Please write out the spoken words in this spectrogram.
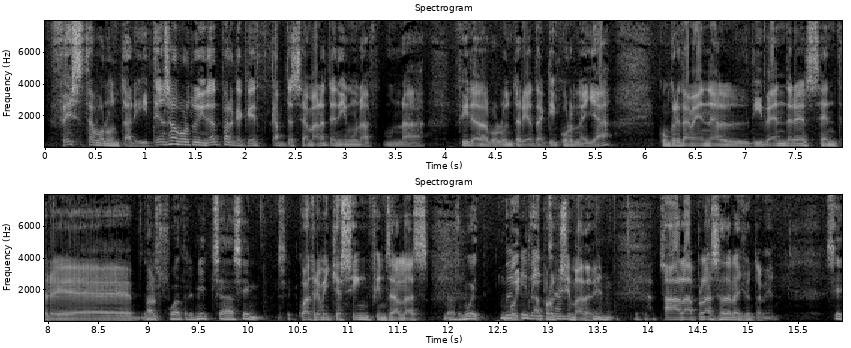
Festa voluntari. I tens l'oportunitat perquè aquest cap de setmana tenim una, una fira del voluntariat aquí a Cornellà, concretament el divendres entre Les 4 i mitja, 5. Sí. 4 i mitja 5 fins a les Les 8. 8 aproximadament, a la plaça de l'Ajuntament. Sí,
